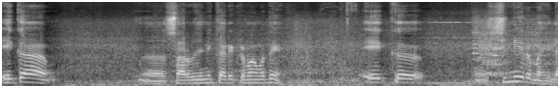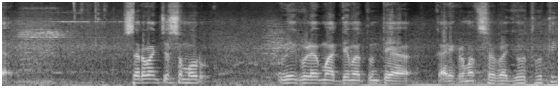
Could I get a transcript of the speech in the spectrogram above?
एका सार्वजनिक कार्यक्रमामध्ये एक सिनियर महिला सर्वांच्या समोर वेगवेगळ्या माध्यमातून त्या कार्यक्रमात सहभागी होत होती.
